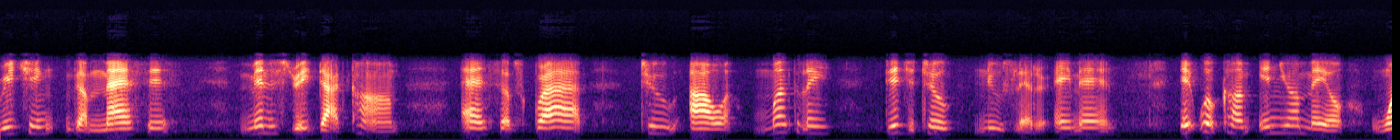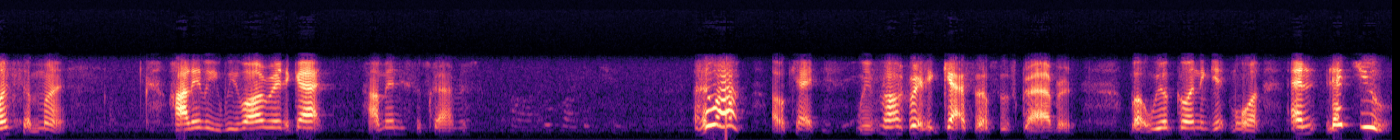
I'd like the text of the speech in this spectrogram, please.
reachingthemassesministry.com and subscribe to our monthly digital newsletter. Amen. It will come in your mail once a month. Hallelujah. We've already got how many subscribers? Who are? Okay. We've already got some subscribers, but we're going to get more. And let you,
